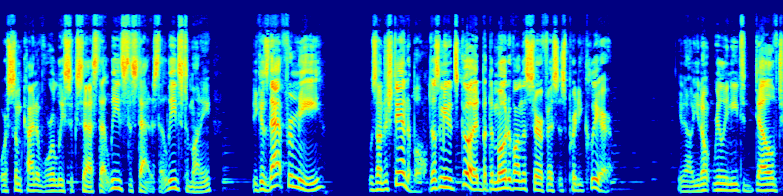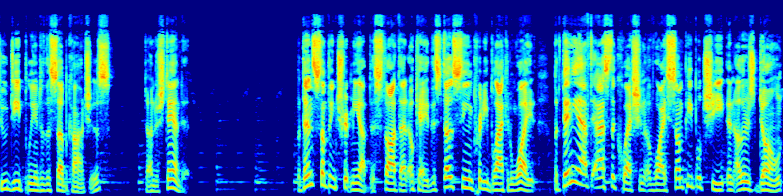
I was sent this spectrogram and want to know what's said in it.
or some kind of worldly success that leads to status, that leads to money, because that for me was understandable. Doesn't mean it's good, but the motive on the surface is pretty clear. You know, you don't really need to delve too deeply into the subconscious to understand it. But then something tripped me up this thought that, okay, this does seem pretty black and white, but then you have to ask the question of why some people cheat and others don't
